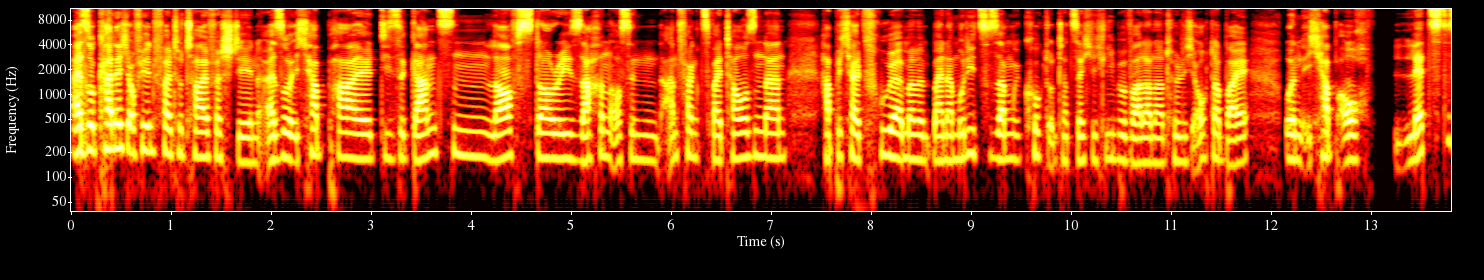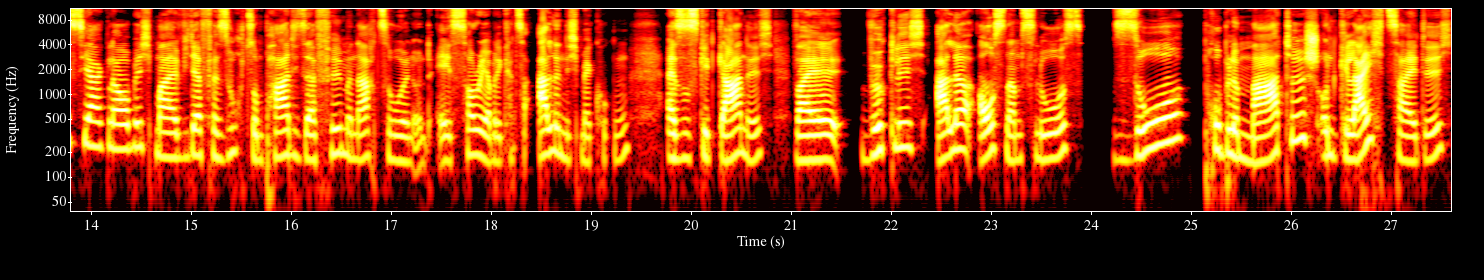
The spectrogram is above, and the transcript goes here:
Also kann ich auf jeden Fall total verstehen. Also ich habe halt diese ganzen Love Story Sachen aus den Anfang 2000ern habe ich halt früher immer mit meiner Mutti zusammengeguckt und tatsächlich Liebe war da natürlich auch dabei und ich habe auch letztes Jahr, glaube ich, mal wieder versucht, so ein paar dieser Filme nachzuholen. Und ey, sorry, aber die kannst du alle nicht mehr gucken. Also es geht gar nicht, weil wirklich alle ausnahmslos so problematisch und gleichzeitig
